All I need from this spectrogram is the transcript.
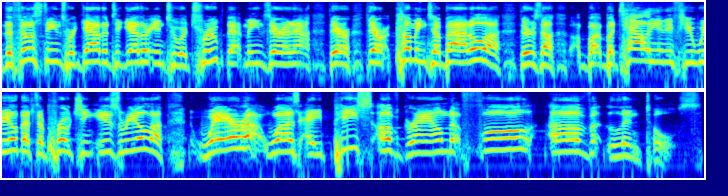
The Philistines were gathered together into a troop. That means they're, now, they're, they're coming to battle. Uh, there's a battalion, if you will, that's approaching Israel, uh, where was a piece of ground full of lentils.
